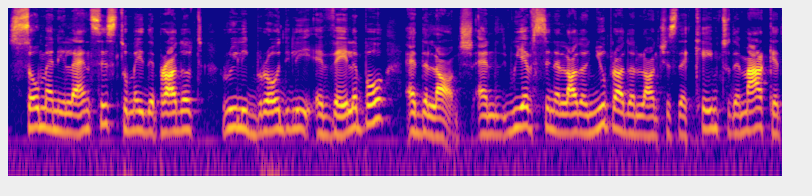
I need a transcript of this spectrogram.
so many lenses to make the product really broadly available at the launch. And we have seen a lot of new product launches that came to the market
